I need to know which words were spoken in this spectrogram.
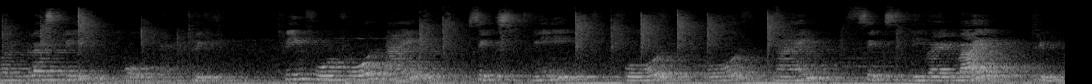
1 plus 3 4 and 3 3 4 4 9 6 3 4 4 9 6 divided by 3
